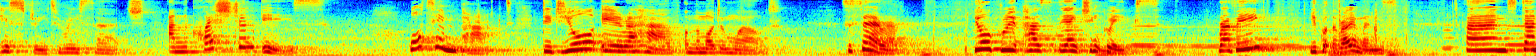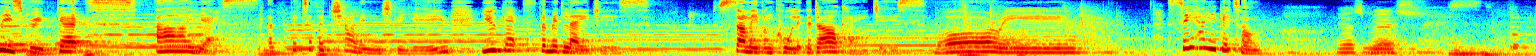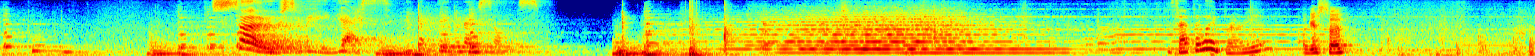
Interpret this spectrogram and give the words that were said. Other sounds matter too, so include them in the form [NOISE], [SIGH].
history to research. And the question is what impact did your era have on the modern world? So, Sarah, your group has the ancient Greeks. Ravi, you've got the Romans. And Danny's group gets, ah, yes, a bit of a challenge for you. You get the Middle Ages. Some even call it the Dark Ages. Boring. See how you get on. Yes, miss. So, Serene, yes, you get the Renaissance. Is that the librarian? I guess so.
